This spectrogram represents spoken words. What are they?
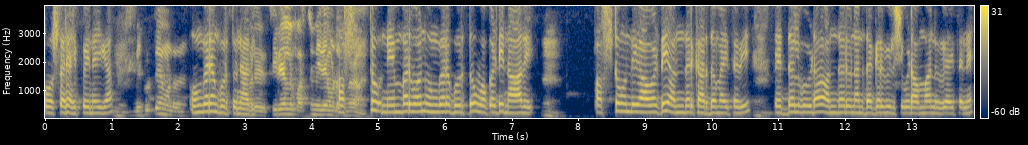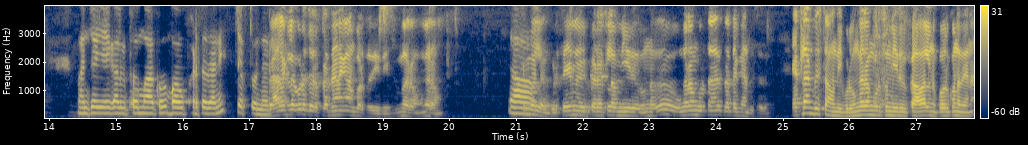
పోస్టర్ అయిపోయినా ఇక. గుర్తు ఉంగరం గుర్తున్నది serial first first number one ఉంగర గుర్తు ఒకటి నాదే. ఫస్ట్ ఉంది కాబట్టి అందరికి అర్థమవుతుంది పెద్దలు కూడా అందరూ నన్ను దగ్గర పిలిచి కూడా అమ్మ నువ్వే అయితేనే మంచిగా చేయగలుగుతావు మాకు బాగుపడుతుంది అని చెప్తున్నారు ఇప్పుడు సేమ్ ఇక్కడ ఎట్లా మీరు ఉన్నదో ఉంగరం గుర్తు అనేది పెద్దగా కనిపిస్తుంది. ఎట్లా అనిపిస్తా ఉంది ఇప్పుడు ఉంగరం గుర్తు మీరు కావాలని కోరుకున్నదేనా?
